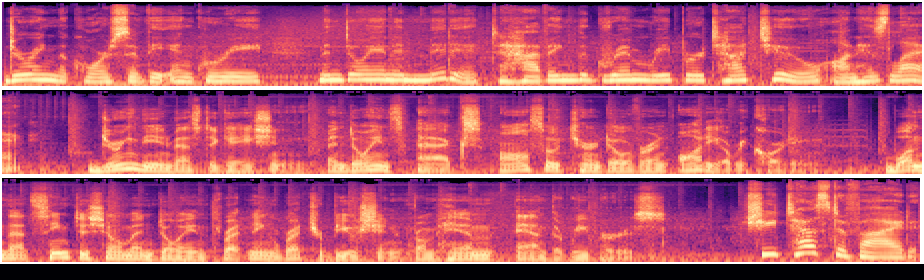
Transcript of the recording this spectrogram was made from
During the course of the inquiry, Mandoyan admitted to having the Grim Reaper tattoo on his leg. During the investigation, Mandoyan's ex also turned over an audio recording one that seemed to show Mandoyan threatening retribution from him and the Reapers. She testified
